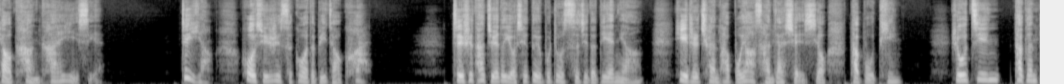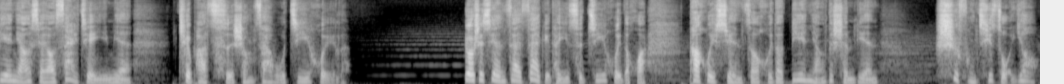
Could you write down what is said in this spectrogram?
要看开一些，这样或许日子过得比较快。只是他觉得有些对不住自己的爹娘，一直劝他不要参加选秀，他不听。如今他跟爹娘想要再见一面，只怕此生再无机会了。若是现在再给他一次机会的话，他会选择回到爹娘的身边，侍奉其左右，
